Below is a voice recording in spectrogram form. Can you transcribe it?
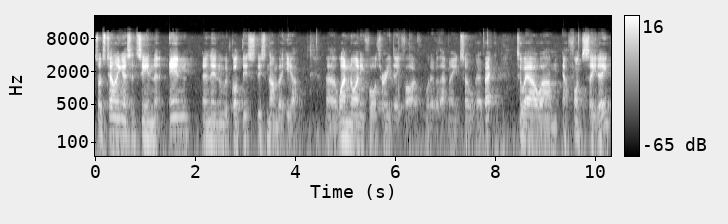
So it's telling us it's in N, and then we've got this this number here uh, 194.3D5, whatever that means. So we'll go back to our, um, our font CD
